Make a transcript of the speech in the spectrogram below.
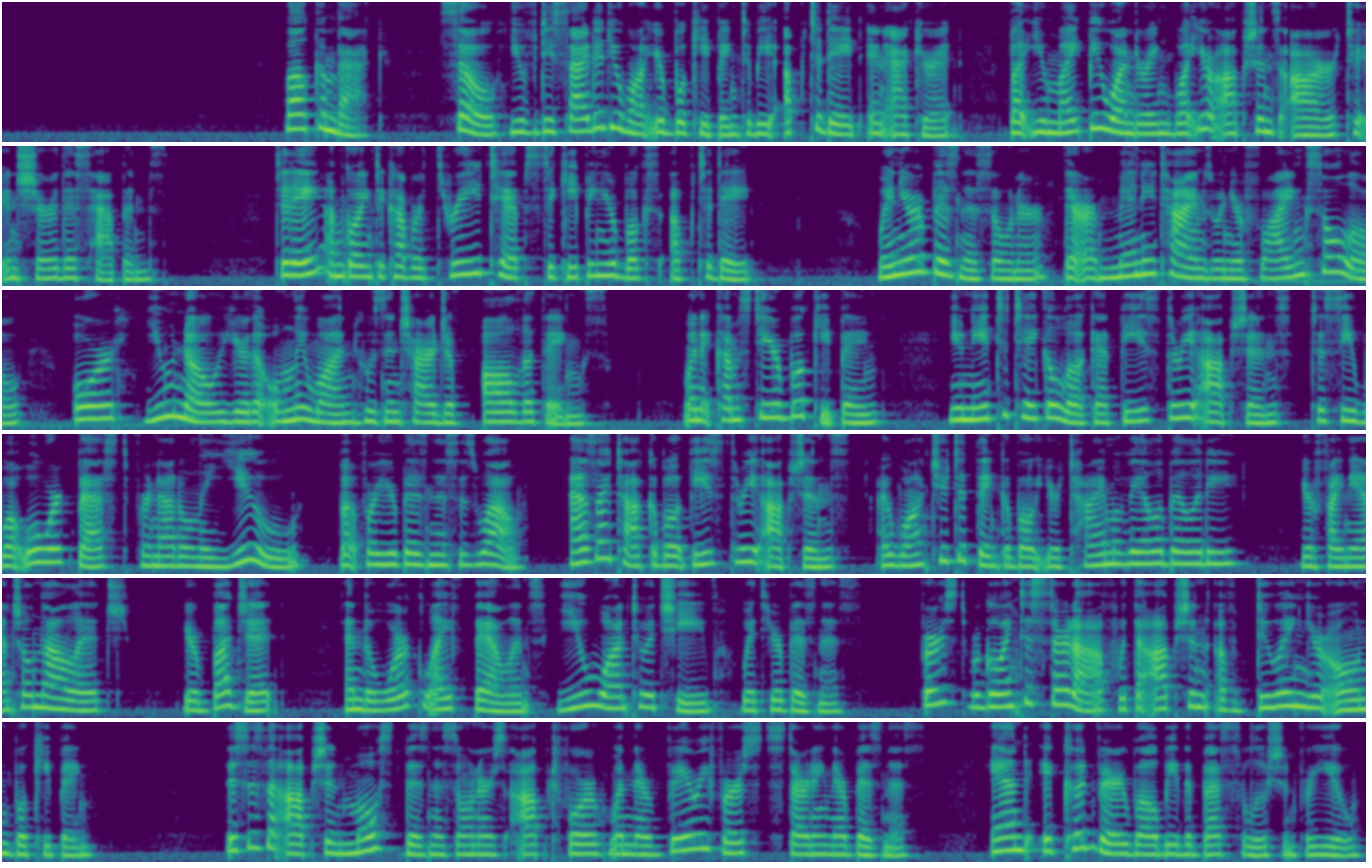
Welcome back. So, you've decided you want your bookkeeping to be up to date and accurate, but you might be wondering what your options are to ensure this happens. Today, I'm going to cover three tips to keeping your books up to date. When you're a business owner, there are many times when you're flying solo or you know you're the only one who's in charge of all the things. When it comes to your bookkeeping, you need to take a look at these three options to see what will work best for not only you, but for your business as well. As I talk about these three options, I want you to think about your time availability, your financial knowledge, your budget, and the work life balance you want to achieve with your business. First, we're going to start off with the option of doing your own bookkeeping. This is the option most business owners opt for when they're very first starting their business, and it could very well be the best solution for you.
